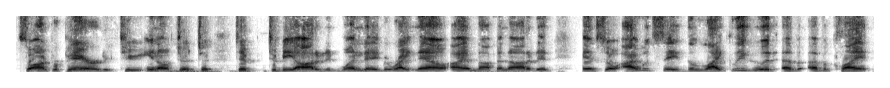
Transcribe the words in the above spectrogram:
So I'm prepared to, you know, to to to to be audited one day. But right now, I have not been audited, and so I would say the likelihood of of a client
